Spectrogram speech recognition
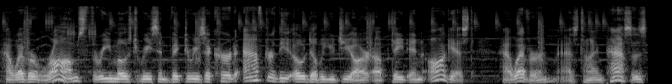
However, Rahm's three most recent victories occurred after the OWGR update in August, However, as time passes,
